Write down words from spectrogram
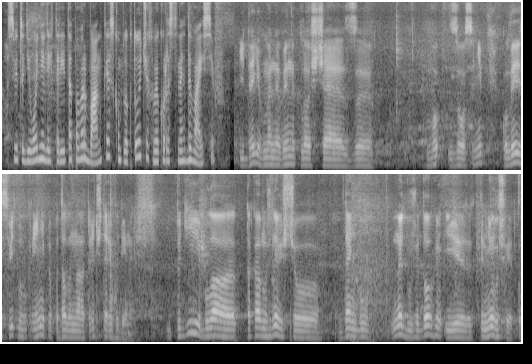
– світодіодні ліхтарі та павербанки з комплектуючих використаних девайсів. Ідея в мене виникла ще з, в, з осені, коли світло в Україні пропадало на 3-4 години. Тоді була така можливість, що день був не дуже довгим і темніло швидко.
